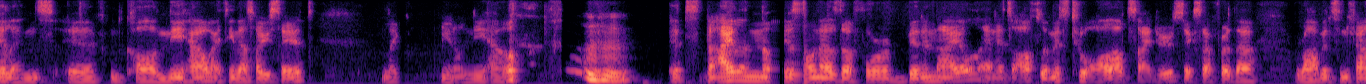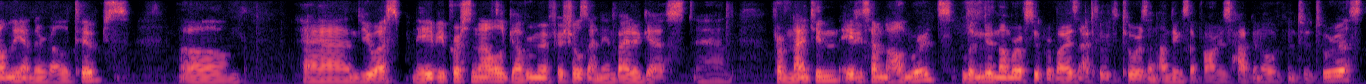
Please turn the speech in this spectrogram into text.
islands is called Niihau. I think that's how you say it. Like you know, Nihao. mm-hmm. It's the island is known as the Forbidden Isle, and it's off limits to all outsiders except for the Robinson family and their relatives, um, and U.S. Navy personnel, government officials, and invited guests. And from 1987 onwards, limited number of supervised activity tours and hunting safaris have been open to tourists.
